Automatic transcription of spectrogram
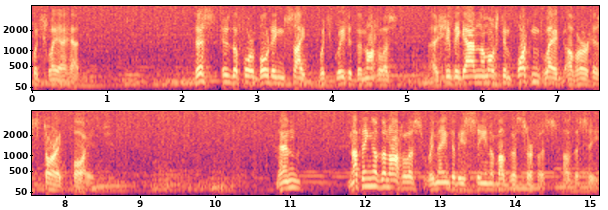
which lay ahead. This is the foreboding sight which greeted the Nautilus as she began the most important leg of her historic voyage. Then Nothing of the Nautilus remained to be seen above the surface of the sea.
